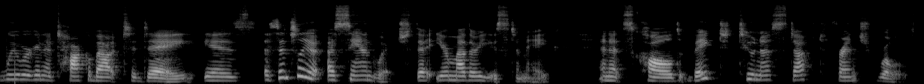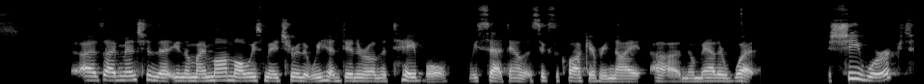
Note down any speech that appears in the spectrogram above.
we were going to talk about today is essentially a, a, sandwich that your mother used to make, and it's called baked tuna stuffed French rolls. As I mentioned, that you know, my mom always made sure that we had dinner on the table. We sat down at six o'clock every night, uh, no matter what. She worked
